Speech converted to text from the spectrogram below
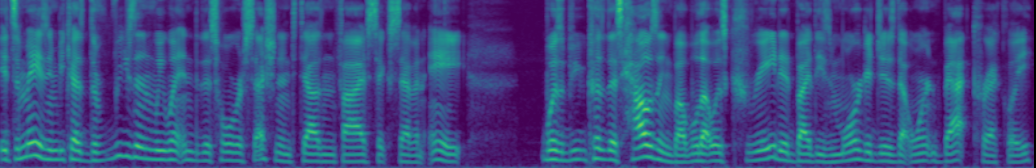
it's amazing because the reason we went into this whole recession in 2005, 6, 7, 8 was because of this housing bubble that was created by these mortgages that weren't backed correctly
